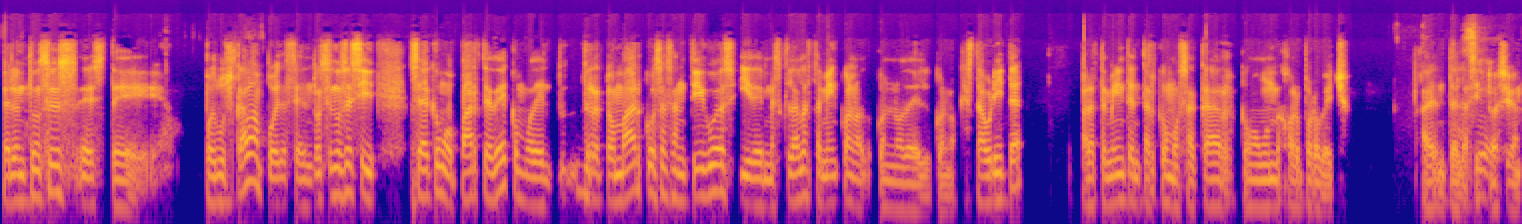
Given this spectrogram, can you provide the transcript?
Pero entonces, este, pues buscaban pues hacer. Entonces no sé si sea como parte de, como de, retomar cosas antiguas y de mezclarlas también con lo, con lo del, con lo que está ahorita, para también intentar como sacar como un mejor provecho ante la situación.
